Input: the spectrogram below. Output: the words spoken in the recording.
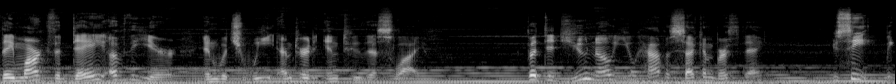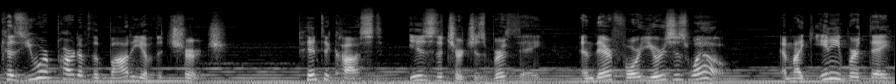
they mark the day of the year in which we entered into this life. But did you know you have a second birthday? You see, because you are part of the body of the church, Pentecost is the church's birthday, and therefore yours as well. And like any birthday,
